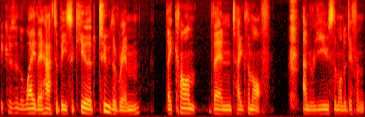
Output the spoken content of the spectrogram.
because of the way they have to be secured to the rim, they can't then take them off and reuse them on a different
